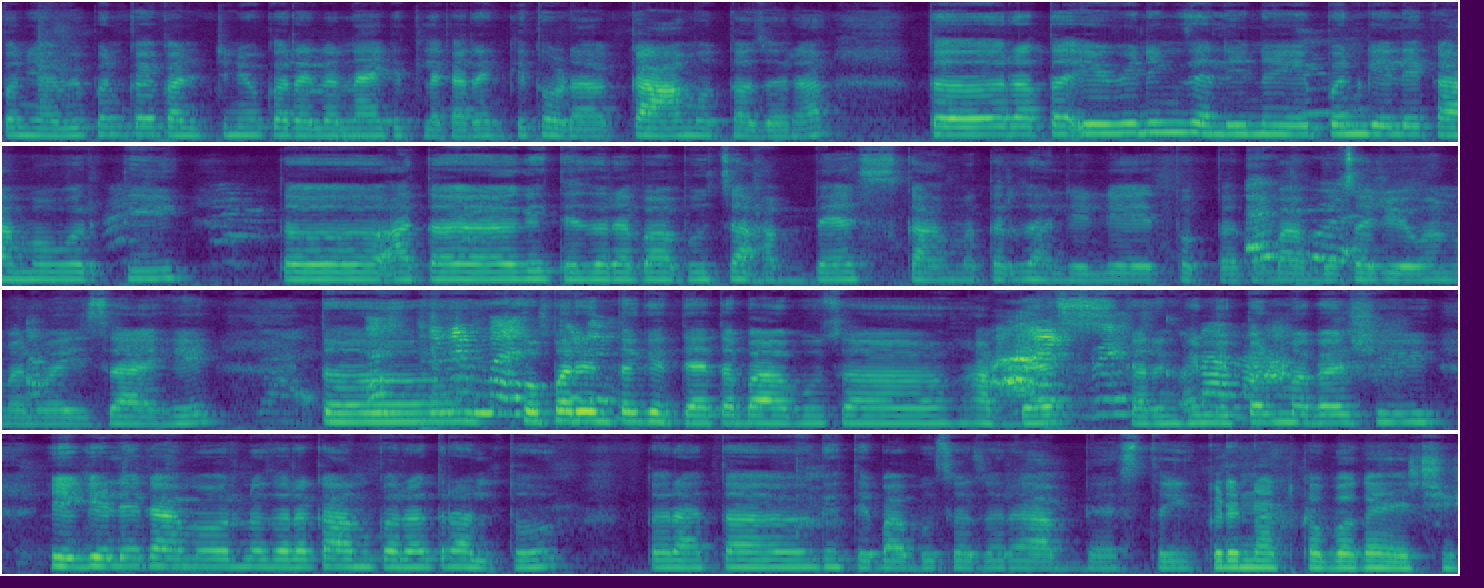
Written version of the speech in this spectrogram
पण यावेळी पण काही कंटिन्यू करायला नाही घेतलं. कारण की थोडा काम होता जरा. तर आता इव्हिनिंग झाली. नाही हे पण गेले कामावरती. तर आता घेते जरा बाबूचा अभ्यास. कामं तर झालेली आहेत. फक्त आता बाबूचा जेवण बनवायचं आहे. तर तोपर्यंत घेते आता बाबूचा अभ्यास. कारण की मी पण मगाशी हे गेले कामावरनं जरा काम करत राहतो. तर आता घेते बाबूचा जरा अभ्यास. तर इकडे नाटकं बघायची.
